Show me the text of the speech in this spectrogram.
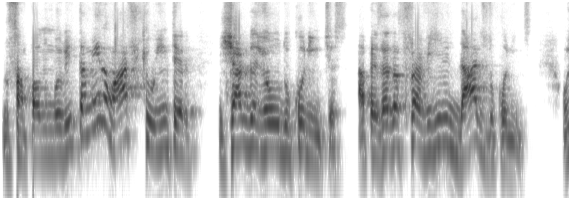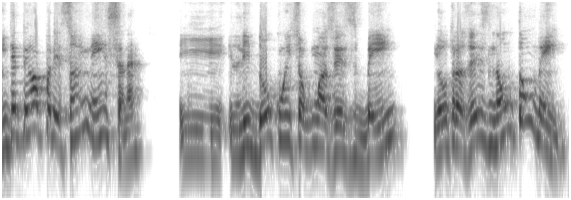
do São Paulo no Morumbi. Também não acho que o Inter já ganhou do Corinthians, apesar das fragilidades do Corinthians. O Inter tem uma pressão imensa, né? E lidou com isso algumas vezes bem e outras vezes não tão bem.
